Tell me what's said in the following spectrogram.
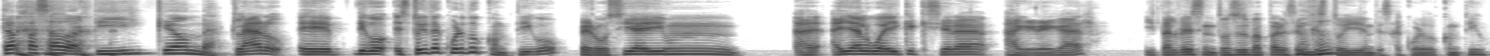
¿Te ha pasado a ti? ¿Qué onda? Claro, eh, digo, estoy de acuerdo contigo, pero sí hay un, hay algo ahí que quisiera agregar y tal vez entonces va a parecer que estoy en desacuerdo contigo.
